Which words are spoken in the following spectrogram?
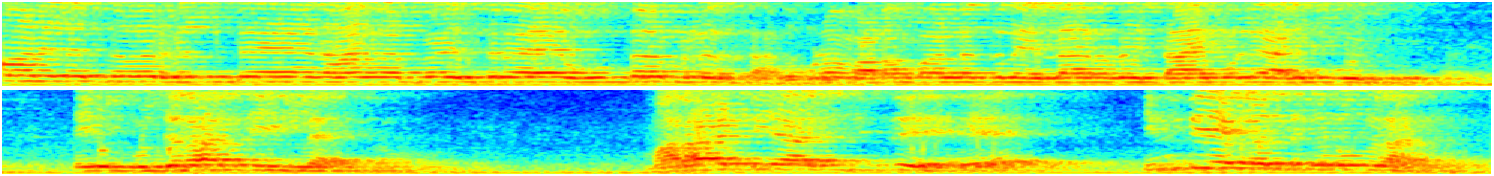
மாநிலத்தவர்கள்ட்ட நாங்க பேசுற உத்தரப்பிரதேசம் அது கூட வட மாநிலத்துல எல்லாருடைய தாய்மொழி அழிஞ்சு போச்சு. நீங்க குஜராத்தி இல்ல. மராட்டியை அழிச்சிட்டு ஹிந்தியை கத்துக்கணுங்கிறாங்க.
